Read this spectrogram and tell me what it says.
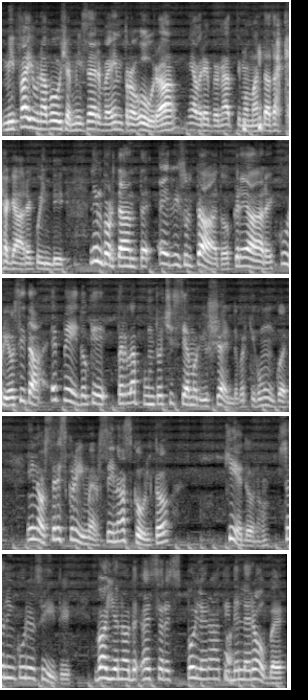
mi fai una voce mi serve entro ora, mi avrebbe un attimo mandato a cagare, quindi l'importante è il risultato, creare curiosità e vedo che per l'appunto ci stiamo riuscendo, perché comunque i nostri screamers in ascolto chiedono, sono incuriositi, vogliono essere spoilerati delle robe,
